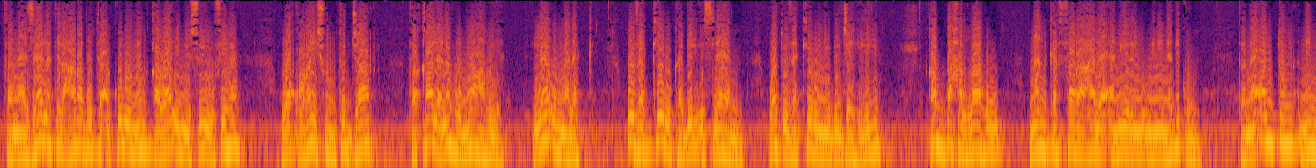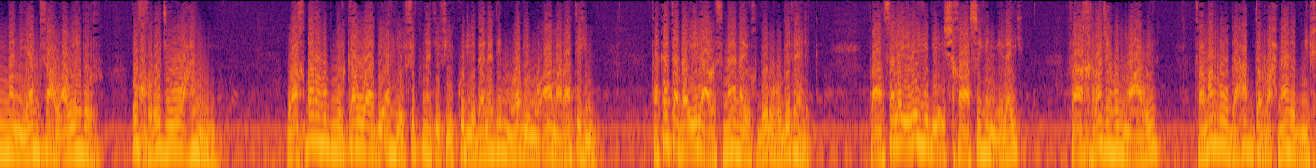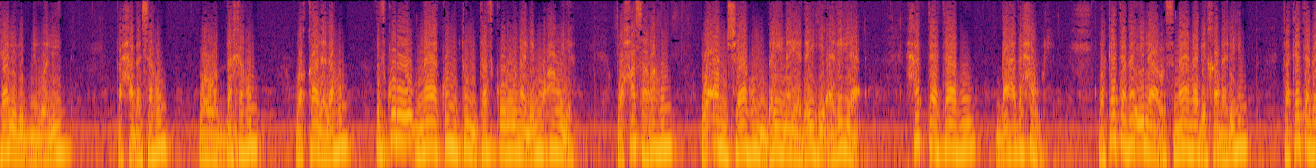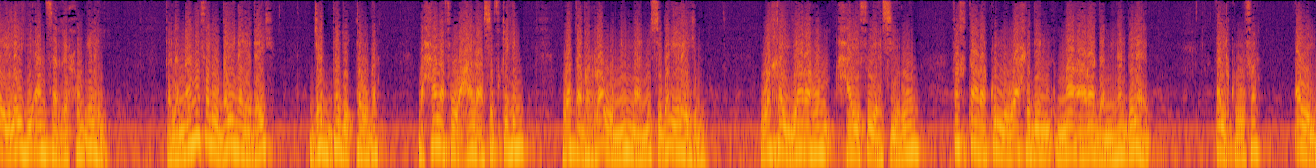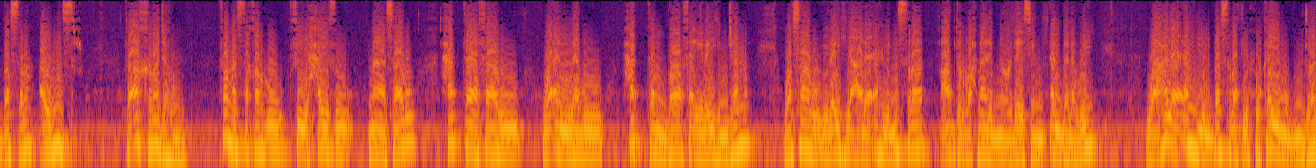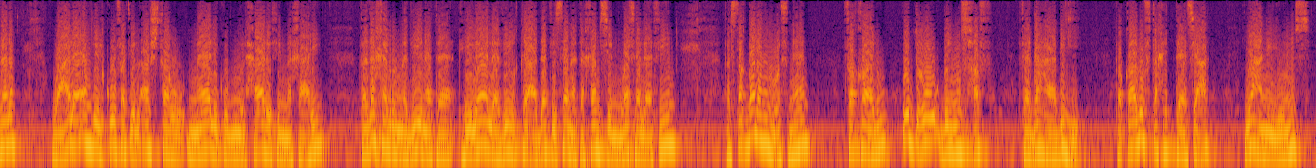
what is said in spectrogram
فما زالت العرب تأكل من قوائم سيوفها وقريش تجار فقال له معاوية لا أم لك أذكرك بالإسلام وتذكرني بالجاهلية قبح الله من كثر على أمير المؤمنين بكم فما أنتم ممن ينفع أو يضر أخرجوا عني وأخبره ابن الكوى بأهل الفتنة في كل بلد وبمؤامراتهم. فكتب إلى عثمان يخبره بذلك. فأرسل إليه بإشخاصهم إليه فأخرجهم معاوية فمروا بعبد الرحمن بن خالد بن الوليد فحبسهم ووبخهم وقال لهم اذكروا ما كنتم تذكرون لمعاوية. وحصرهم وأمشاهم بين يديه أذلاء حتى تابوا بعد حول. وكتب إلى عثمان بخبرهم فكتب إليه أن سرحهم إلي فلما مثلوا بين يديه جددوا التوبة وحلفوا على صدقهم وتبرأوا مما نسب إليهم. وخيرهم حيث يسيرون فاختار كل واحد ما أراد من البلاد. الكوفة أو البصرة أو مصر فأخرجهم فما استقروا في حيث ما ساروا حتى فاروا وألبوا حتى انضاف إليهم جمع وصاروا إليه على أهل مصر عبد الرحمن بن عديس البلوي وعلى أهل البصرة حكيم بن جدلة وعلى أهل الكوفة الأشتر مالك بن الحارث النخعي فدخلوا المدينة هلال ذي القعدة سنة خمس وثلاثين فاستقبلهم عثمان فقالوا ادعوا بالمصحف. فدعا به فقالوا افتح التاسعة. يعني يونس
